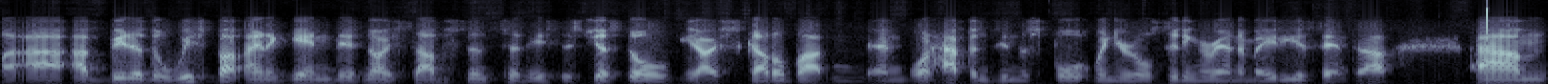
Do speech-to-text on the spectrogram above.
uh, a bit of the whisper, and again, there's no substance to this. It's just all you know, scuttlebutt and, and what happens in the sport when you're all sitting around a media centre. Um,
